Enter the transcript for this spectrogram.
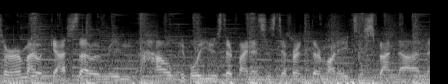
term, I would guess that would mean how people use their finances different, their money to spend on,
